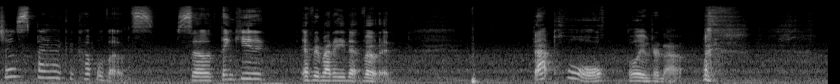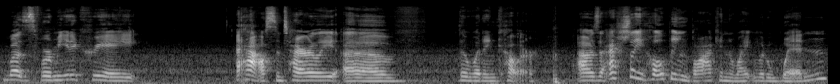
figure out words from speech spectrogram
Just by like a couple votes. So thank you everybody that voted. That poll, believe it or not, was for me to create a house entirely of the winning color. I was actually hoping black and white would win,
